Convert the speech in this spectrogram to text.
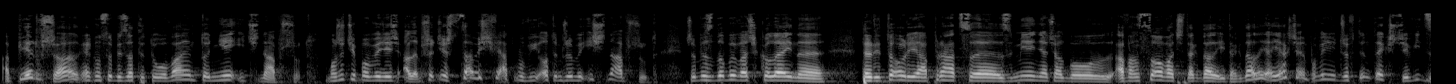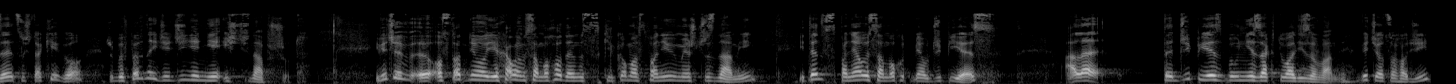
a pierwsza, jaką sobie zatytułowałem, to nie idź naprzód. Możecie powiedzieć, ale przecież cały świat mówi o tym, żeby iść naprzód, żeby zdobywać kolejne terytoria, pracę, zmieniać albo awansować itd., tak itd. Tak A ja chciałem powiedzieć, że w tym tekście widzę coś takiego, żeby w pewnej dziedzinie nie iść naprzód. I wiecie, ostatnio jechałem samochodem z kilkoma wspaniałymi mężczyznami i ten wspaniały samochód miał GPS, ale ten GPS był niezaktualizowany. Wiecie o co chodzi?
